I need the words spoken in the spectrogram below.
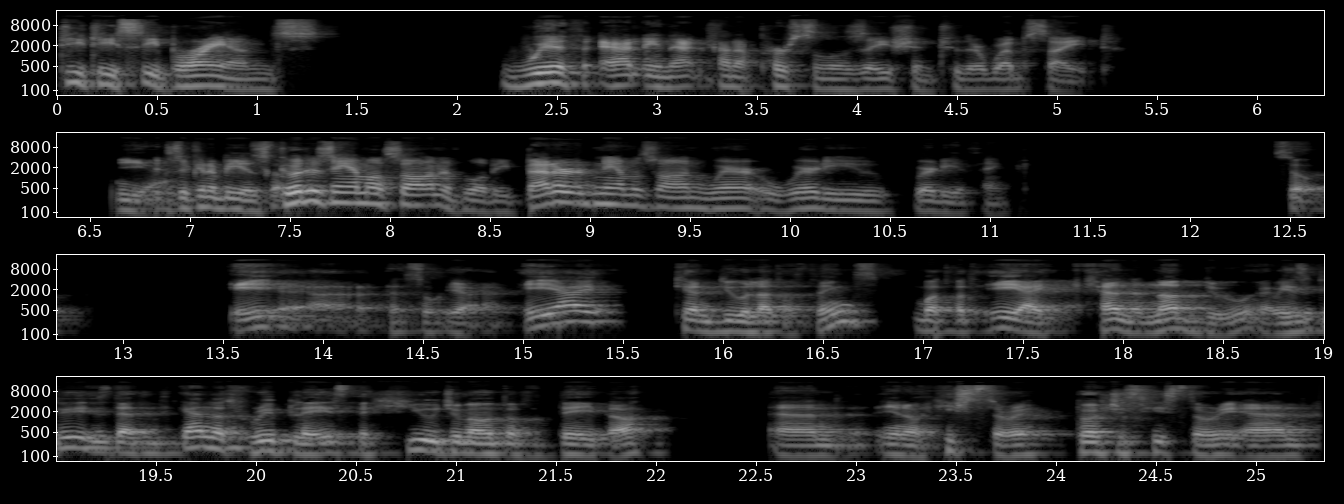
DTC brands with adding that kind of personalization to their website? Yeah. Is it going to be as good as Amazon? It will it be better than Amazon? Where where do you where do you think? So, AI, so yeah, AI can do a lot of things, but what AI cannot do basically is that it cannot replace a huge amount of data and you know history, purchase history, and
